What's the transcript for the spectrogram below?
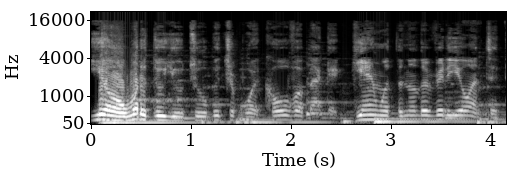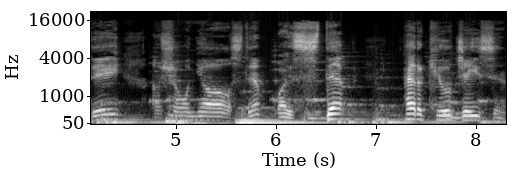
Yo, what it do YouTube? It's your boy Covah back again with another video and today I'm showing y'all step by step how to kill Jason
